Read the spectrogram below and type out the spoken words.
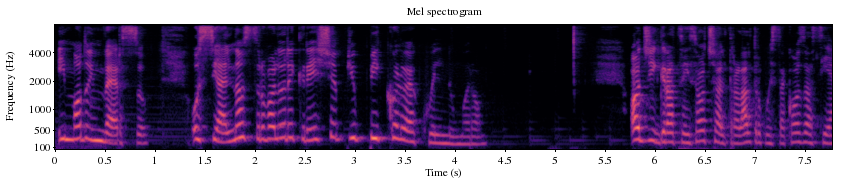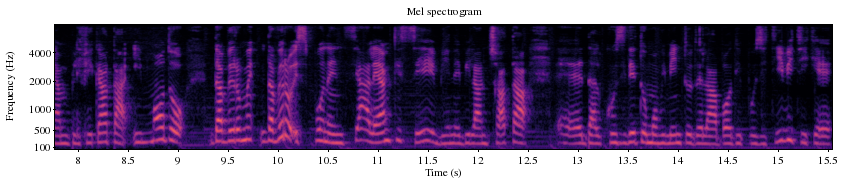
in modo inverso, ossia il nostro valore cresce più piccolo è quel numero. Oggi, grazie ai social, tra l'altro, questa cosa si è amplificata in modo davvero, davvero esponenziale, anche se viene bilanciata eh, dal cosiddetto movimento della body positivity che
